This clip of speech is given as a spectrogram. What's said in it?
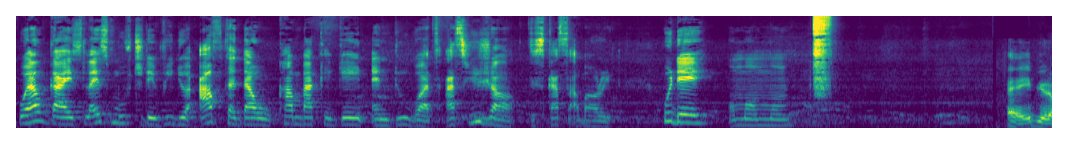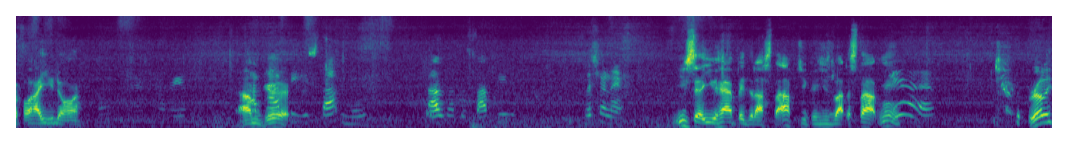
Well, guys, let's move to the video. After that, we'll come back again and do what? As usual, discuss about it. Good day, Omomo. Hey, beautiful. How you doing? I'm good. Happy you stopped me. I was about to stop you. What's your name? You said you happy that I stopped you because you was about to stop me. Yeah. Really?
